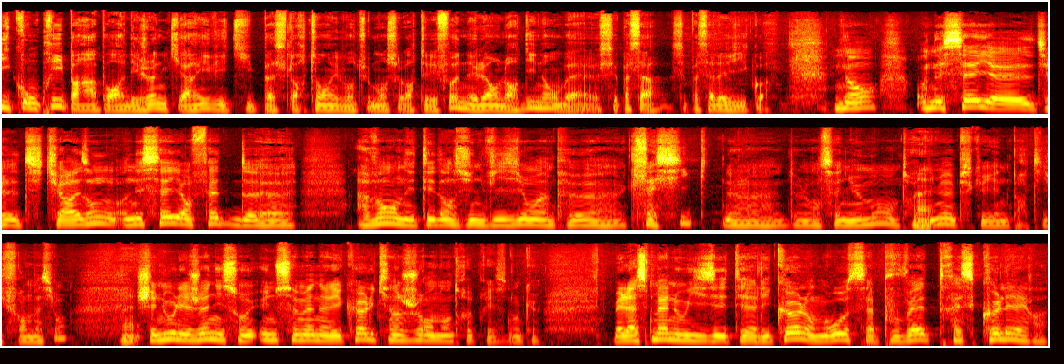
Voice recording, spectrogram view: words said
y compris par rapport à des jeunes qui arrivent et qui passent leur temps éventuellement sur leur téléphone et là on leur dit non ben c'est pas ça c'est pas ça la vie quoi non on essaye euh, tu, tu, as raison on essaye en fait de avant on était dans une vision un peu euh, classique de, de l'enseignement entre ouais. guillemets puisqu'il y a une partie formation ouais. chez nous les jeunes ils sont une semaine à l'école 15 jours en entreprise donc euh, mais la semaine où ils étaient à l'école en gros ça pouvait être très scolaire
